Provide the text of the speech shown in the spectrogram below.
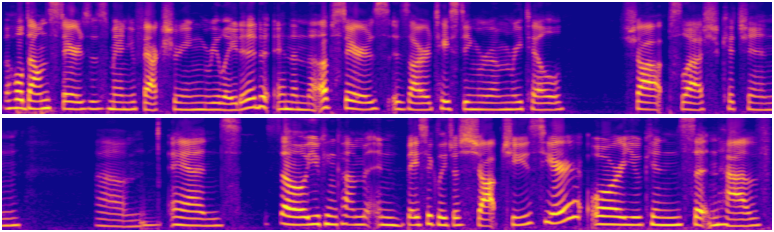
the whole downstairs is manufacturing related and then the upstairs is our tasting room retail shop slash kitchen um, and so you can come and basically just shop cheese here or you can sit and have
